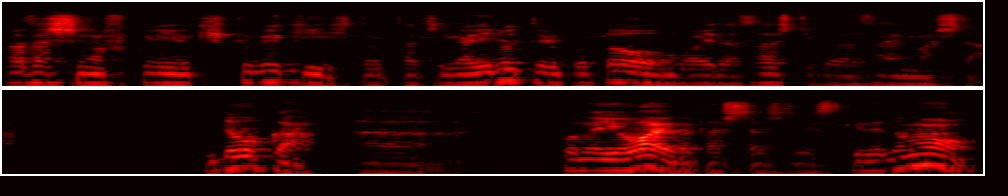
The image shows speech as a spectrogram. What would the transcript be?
私の福音を聞くべき人たちがいるということを思い出させてくださいました。どうかこの弱い私たちですけれども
